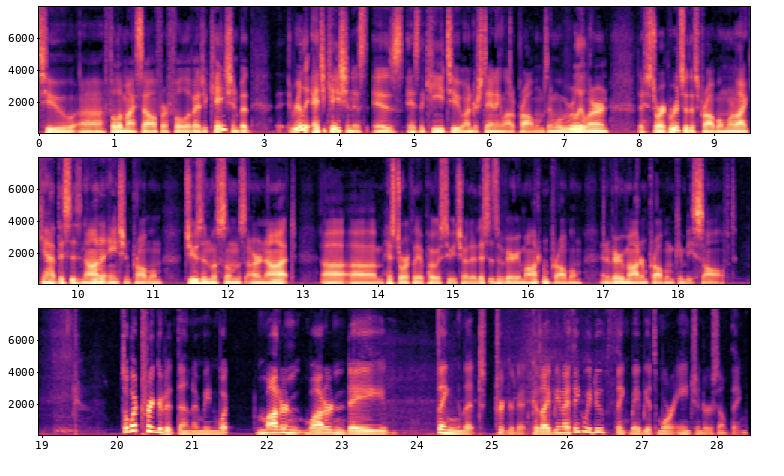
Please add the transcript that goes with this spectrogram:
too uh, full of myself or full of education, but really education is is is the key to understanding a lot of problems. And when we really learn the historic roots of this problem, we're like, yeah, this is not an ancient problem. Jews and Muslims are not uh, um, historically opposed to each other. This is a very modern problem, and a very modern problem can be solved. So, what triggered it then? I mean, what modern modern day thing that triggered it? Because I mean, I think we do think maybe it's more ancient or something.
